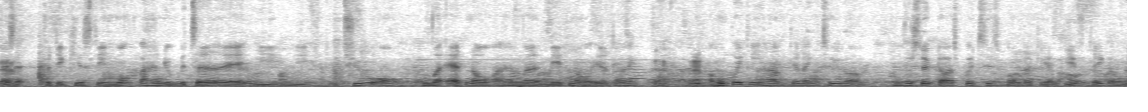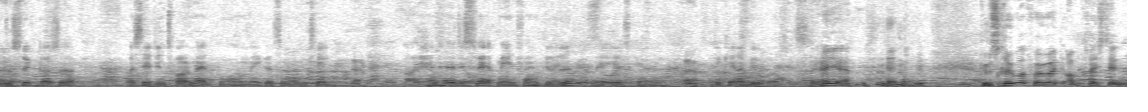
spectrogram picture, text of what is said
Ja. Altså, fordi Kirstine Munk var han jo betaget af i, i, i 20 år. Hun var 18 år, og han var 19 år ældre. Ikke? Ja, ja. Og hun kunne ikke lide ham, det er der ingen tvivl om. Hun forsøgte også på et tidspunkt at give ham gift, ikke? og hun forsøgte også at, at sætte en troldmand på ham, ikke? og sådan nogle ting. Og han havde det svært med hende, for han blev ved med at elske hende. Ikke? Det kender vi jo godt. Ja, ja. Du skriver for øvrigt om Christian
